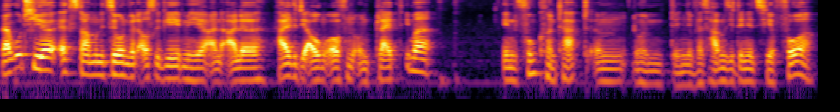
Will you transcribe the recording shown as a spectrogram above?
na gut, hier extra Munition wird ausgegeben hier an alle. Haltet die Augen offen und bleibt immer in Funkkontakt. Ähm, und denn, was haben Sie denn jetzt hier vor?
